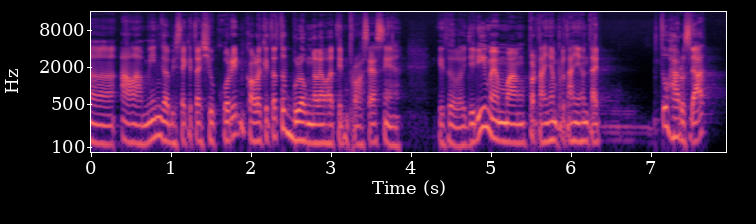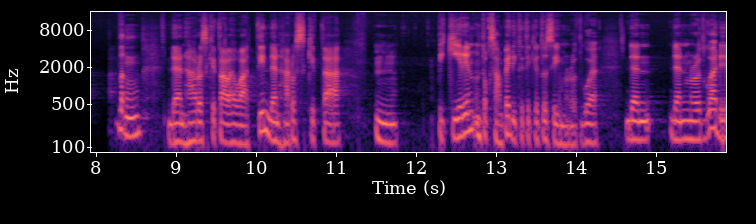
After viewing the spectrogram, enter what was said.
uh, alamin nggak bisa kita syukurin kalau kita tuh belum ngelewatin prosesnya gitu loh. Jadi memang pertanyaan-pertanyaan tadi itu harus datang dan harus kita lewatin dan harus kita hmm, pikirin untuk sampai di titik itu sih menurut gue dan dan menurut gue ada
